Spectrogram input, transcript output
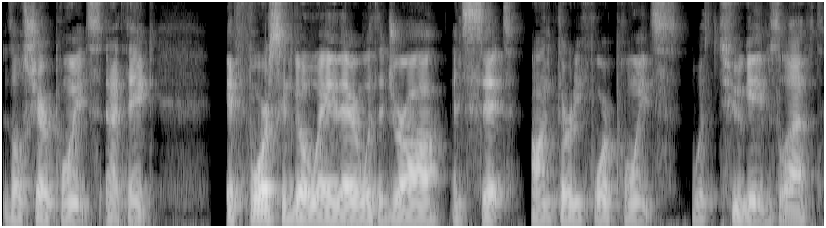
They'll share points, and I think if Forest can go away there with a draw and sit on 34 points with two games left,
